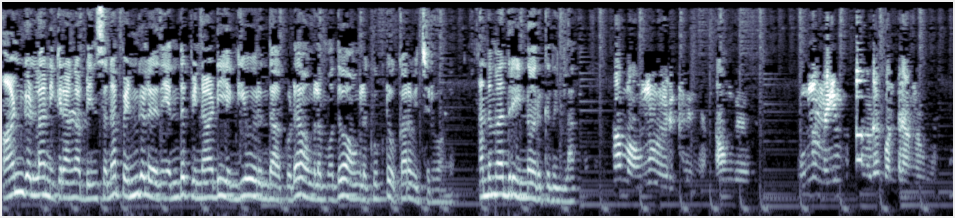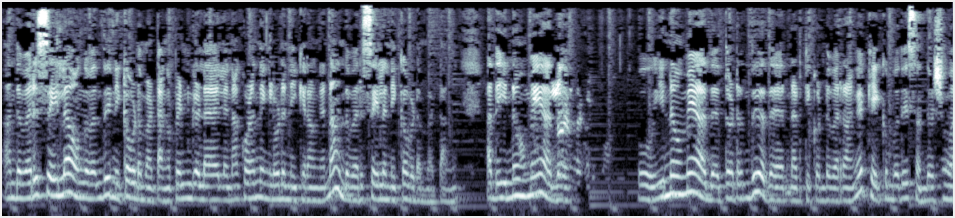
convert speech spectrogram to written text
ஆண்கள்லாம் நிக்கிறாங்க அப்படின்னு சொன்னா பெண்கள் எந்த பின்னாடி எங்கேயோ இருந்தா கூட அவங்கள முத அவங்கள கூப்பிட்டு உட்கார வச்சிருவாங்க. அந்த மாதிரி இன்னும் இருக்குதுங்களா? ஆமா இன்னும் இருக்குதுங்க. அவங்க அந்த வரிசையில அவங்க வந்து நிக்க விட மாட்டாங்க. பெண்களை இல்லைன்னா குழந்தைங்களோட நிக்கிறாங்கன்னா அந்த வரிசையில நிக்க விட மாட்டாங்க. அது இன்னுமே அது ஓ இன்னுமே அதை தொடர்ந்து அதை நடத்தி கொண்டு வர்றாங்க. கேட்கும் போதே சந்தோஷமா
